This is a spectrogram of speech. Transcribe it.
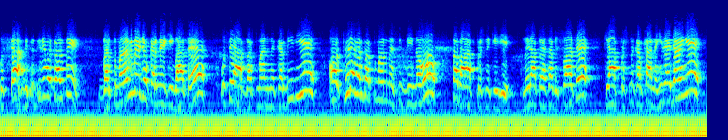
उससे आप धीरे धीरे पटालते हैं। वर्तमान में जो करने की बात है, उसे आप वर्तमान में कर दीजिए और फिर अगर वर्तमान में सिद्धि न हो, तब आप प्रश्न कीजिए। मेरा तो ऐसा विश्वास है कि आप प्रश्नकर्ता नहीं रह जाएँगे,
